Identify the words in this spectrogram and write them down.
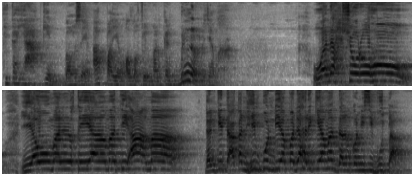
Kita yakin bahwasanya apa yang Allah firmankan benar jemaah. Wa nahsyuruhu yaumal qiyamati a'ma. Dan kita akan himpun dia pada hari kiamat dalam kondisi buta.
